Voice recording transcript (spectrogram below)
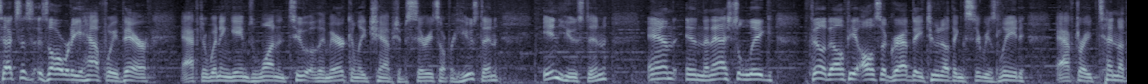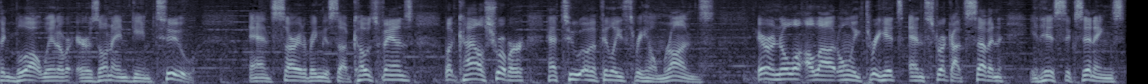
Texas is already halfway there after winning games 1 and 2 of the American League Championship Series over Houston in Houston. And in the National League, Philadelphia also grabbed a 2 0 series lead after a 10 0 blowout win over Arizona in Game 2. And sorry to bring this up, Cubs fans, but Kyle Schwarber had two of the Phillies' three home runs. Aaron Nola allowed only three hits and struck out seven in his six innings.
